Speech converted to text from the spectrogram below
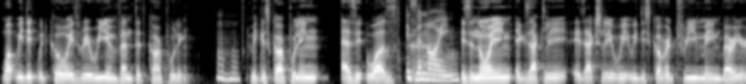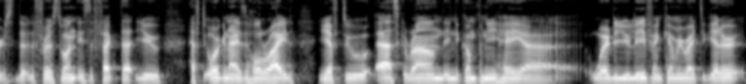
What we did with Kowo is we reinvented carpooling. Mm-hmm. Because carpooling as it was is uh, annoying. is annoying exactly. It's actually we, we discovered three main barriers. The, the first one is the fact that you have to organize the whole ride. You have to ask around in the company hey uh, where do you live and can we ride together?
